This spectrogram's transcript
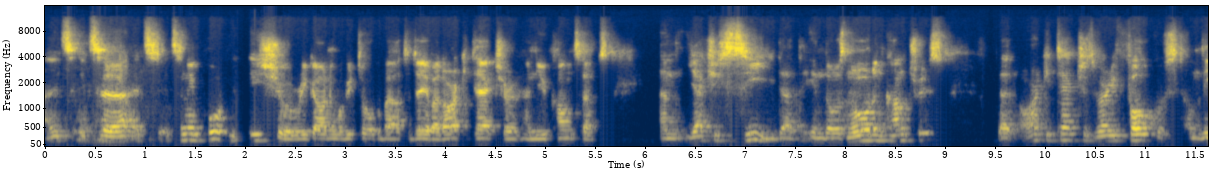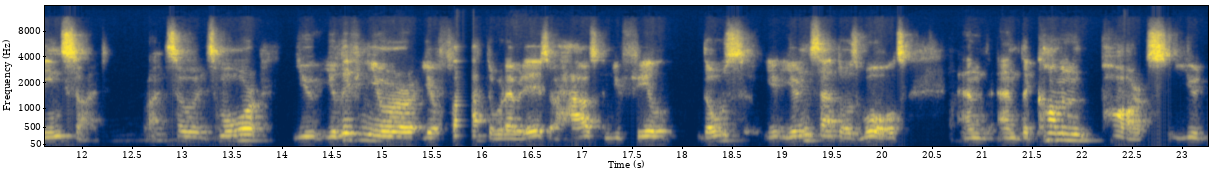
And it's, it's, a, it's, it's an important issue regarding what we talk about today about architecture and new concepts. And you actually see that in those northern countries, that architecture is very focused on the inside, right? So it's more you you live in your your flat or whatever it is or house, and you feel those you're inside those walls, and and the common parts you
